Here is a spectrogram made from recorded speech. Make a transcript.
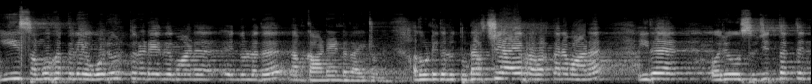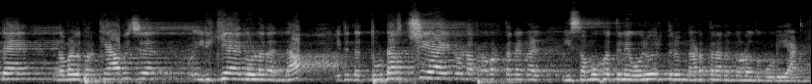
ഈ സമൂഹത്തിലെ ഓരോരുത്തരുടേതുമാണ് എന്നുള്ളത് നാം കാണേണ്ടതായിട്ടുണ്ട്. അതുകൊണ്ട് ഇതൊരു തുടർച്ചയായ പ്രവർത്തനമാണ്. ഇത് ഒരു ശുചിത്വത്തിന്റെ നമ്മൾ പ്രഖ്യാപിച്ച് ഇരിക്കുക എന്നുള്ളതല്ല ഇതിന്റെ തുടർച്ചയായിട്ടുള്ള പ്രവർത്തനങ്ങൾ ഈ സമൂഹത്തിലെ ഓരോരുത്തരും നടത്തണം എന്നുള്ളത് കൂടിയാണ്.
